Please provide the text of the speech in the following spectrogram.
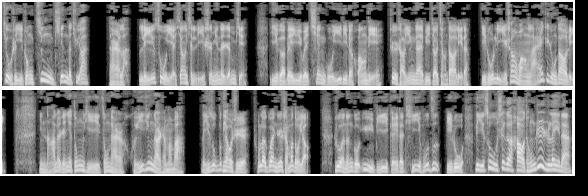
就是一桩惊天的巨案。当然了，李素也相信李世民的人品，一个被誉为千古一帝的皇帝，至少应该比较讲道理的，比如礼尚往来这种道理。你拿了人家东西，总得回敬点什么吧？李素不挑食，除了官职什么都要。若能够御笔给他题一幅字，比如“李素是个好同志”之类的，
